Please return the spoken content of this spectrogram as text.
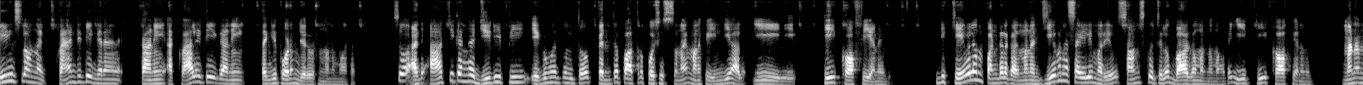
లీవ్స్లో ఉన్న క్వాంటిటీ కానీ ఆ క్వాలిటీ కానీ తగ్గిపోవడం జరుగుతుందన్నమాట. సో అది ఆర్థికంగా జీడిపి ఎగుమతులతో పెద్ద పాత్ర పోషిస్తున్నాయి మనకు ఇండియాలో ఈ టీ కాఫీ అనేది. ఇది కేవలం పంటలు కాదు మన జీవన శైలి మరియు సంస్కృతిలో భాగం అన్నమాట ఈ టీ కాఫీ అనేది. మనం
